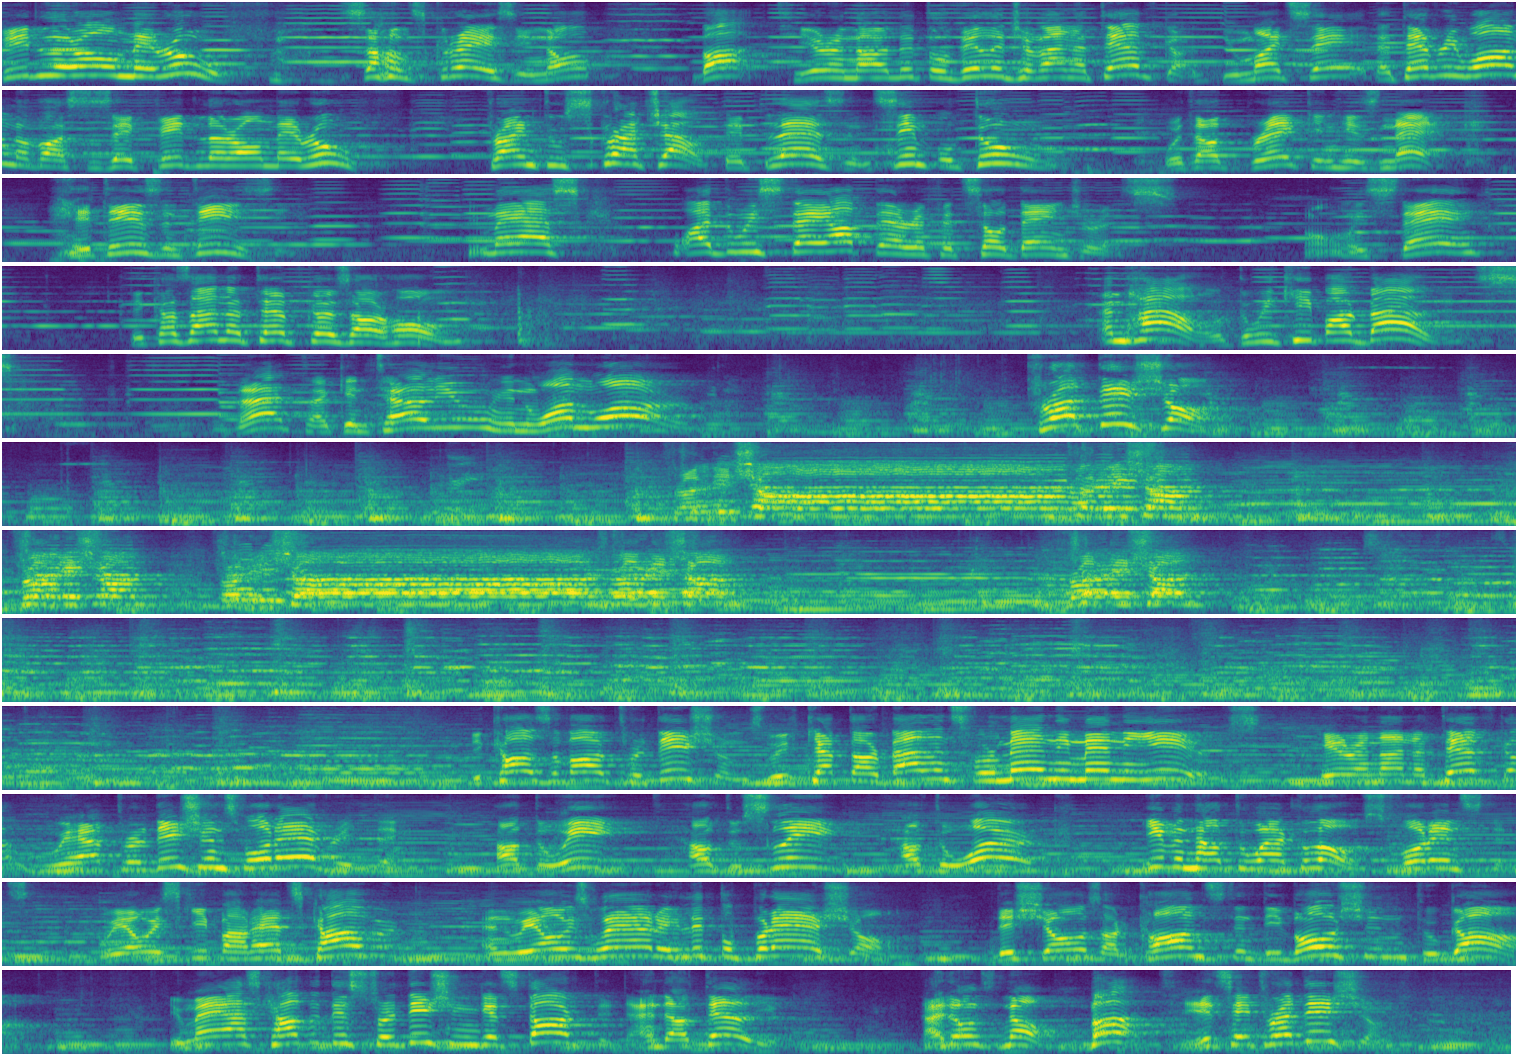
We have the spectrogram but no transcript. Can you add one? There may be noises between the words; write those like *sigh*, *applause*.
fiddler on the roof. *laughs* Sounds crazy, no? But here in our little village of Anatevka, you might say that every one of us is a fiddler on the roof, trying to scratch out a pleasant, simple tune without breaking his neck. It isn't easy. You may ask, why do we stay up there if it's so dangerous? Well, we stay because Anatevka is our home. And how do we keep our balance? That I can tell you in one word. Tradition! Tradition, tradition, tradition, tradition, tradition, tradition. Because of our traditions, we've kept our balance for many, many years. Here in Anatevka, we have traditions for everything how to eat, how to sleep, how to work, even how to wear clothes. For instance, we always keep our heads covered and we always wear a little prayer shawl. This shows our constant devotion to God. You may ask, how did this tradition get started? And I'll tell you. I don't know, but it's a tradition.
